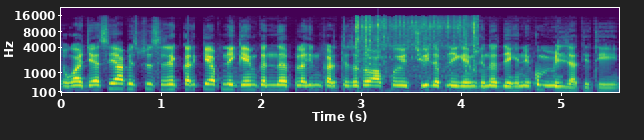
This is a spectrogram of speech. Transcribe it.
तो अगर जैसे आप इस पर सेलेक्ट करके अपने गेम के अंदर प्लग इन करते थे तो आपको ये चीज़ अपनी गेम के अंदर देखने को मिल जाती थी।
